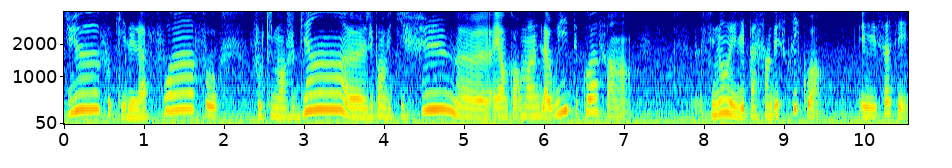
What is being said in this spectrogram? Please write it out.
Dieu, faut qu'il ait la foi, faut faut qu'il mange bien. euh, J'ai pas envie qu'il fume euh, et encore moins de la weed quoi. Enfin sinon il est pas sain d'esprit quoi. Et ça c'est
